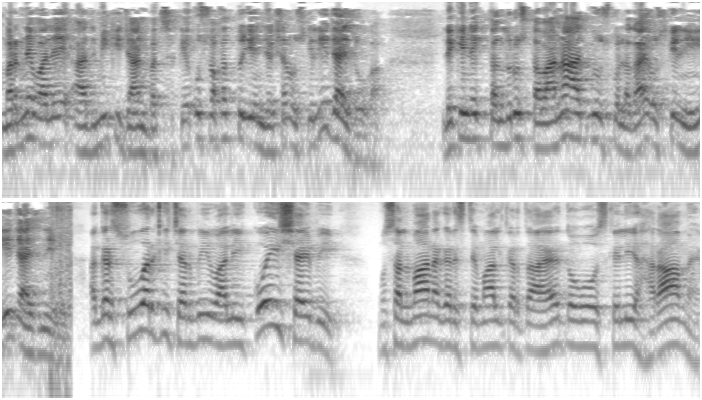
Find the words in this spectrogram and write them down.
मरने वाले आदमी की जान बच सके, उस वक्त तो ये इंजेक्शन उसके लिए जायज़ होगा। लेकिन एक तंदुरुस्त, तवाना आदमी उसको लगाए, उसके लिए ये जायज़ नहीं होगा। अगर सुअर की चर्बी वाली कोई शय भी मुसलमान अगर इस्तेमाल करता है तो वो उसके लिए हराम है।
